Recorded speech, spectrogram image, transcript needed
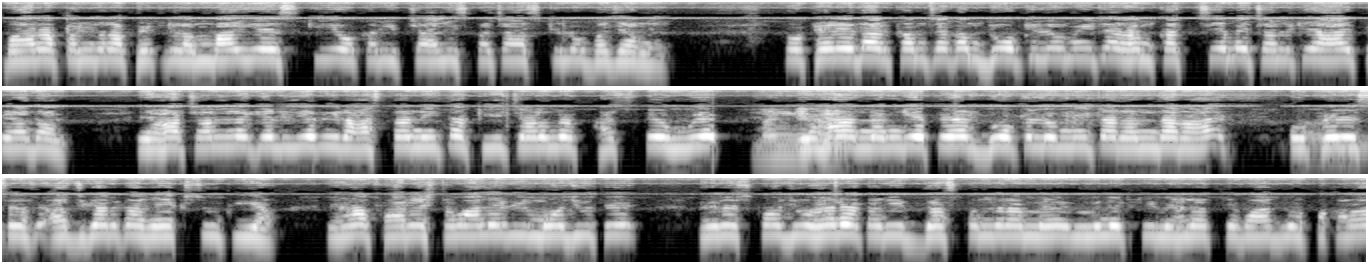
बारह पंद्रह फीट लंबाई है इसकी और करीब चालीस पचास किलो वज़न है। तो फिर इधर कम से कम दो किलोमीटर हम कच्चे में चल के आए पैदल। यहाँ चलने के लिए भी रास्ता नहीं था। कीचड़ में फंसते हुए यहाँ नंगे पैर दो किलोमीटर अंदर आए और फिर इस अजगर का रेक्सू किया यहाँ फॉरेस्ट वाले भी मौजूद थे। फिर इसको जो है ना करीब दस पंद्रह मिनट की मेहनत के बाद में पकड़ा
